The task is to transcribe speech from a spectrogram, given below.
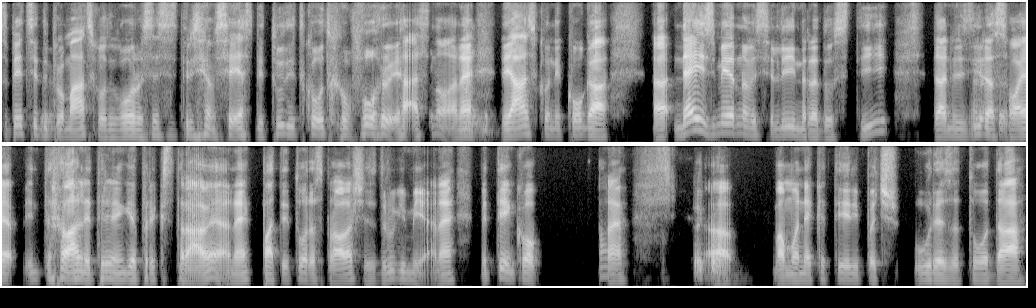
spet si diplomatsko odgovoril, vse se strinjam, vse jaz bi tudi tako odgovoril, jasno. Ne? Dejansko nekoga uh, neizmerno veseli in radosti, da analizira svoje intervalne treninge prek strave, pa te to razpravlja še z drugimi. Medtem ko ne, uh, imamo nekateri pač ure za to, da.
